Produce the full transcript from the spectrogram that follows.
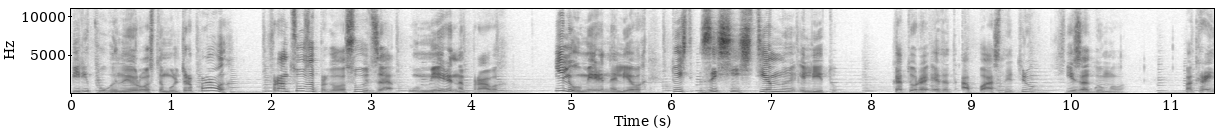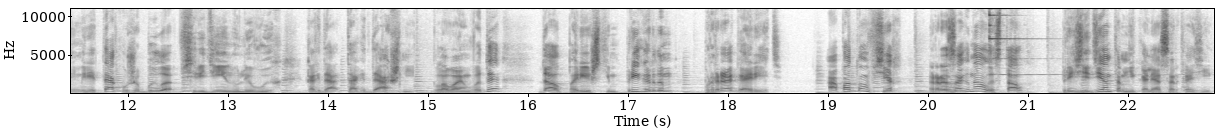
перепуганные ростом ультраправых, французы проголосуют за умеренно правых или умеренно левых, то есть за системную элиту, которая этот опасный трюк и задумала. По крайней мере, так уже было в середине нулевых, когда тогдашний глава МВД дал парижским пригородам прогореть, а потом всех разогнал и стал президентом Николя Саркози.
